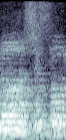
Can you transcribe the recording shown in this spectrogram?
No, she's sol.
